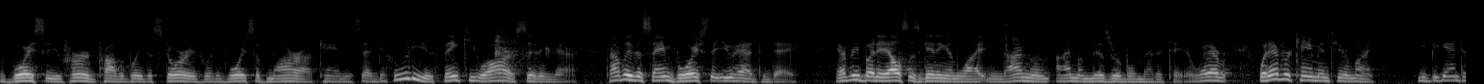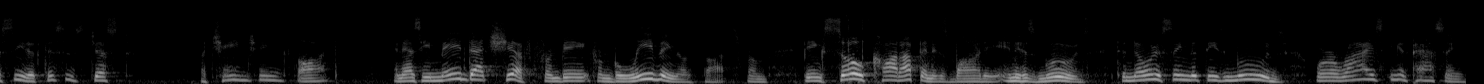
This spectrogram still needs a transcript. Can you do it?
the voice that you've heard probably the stories where the voice of Mara came and said, Who do you think you are sitting there? Probably the same voice that you had today. Everybody else is getting enlightened. I'm a, I'm a miserable meditator. Whatever, whatever came into your mind, he began to see that this is just a changing thought. And as he made that shift from, being, from believing those thoughts, from being so caught up in his body, in his moods, to noticing that these moods were arising and passing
